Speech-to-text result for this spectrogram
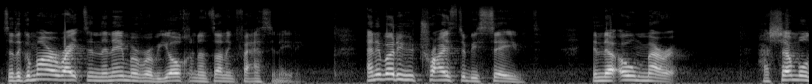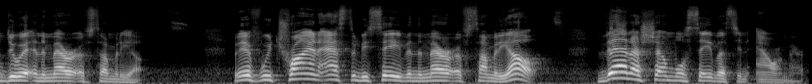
So the Gemara writes in the name of Rabbi Yochanan something fascinating. Anybody who tries to be saved in their own merit, Hashem will do it in the merit of somebody else. But if we try and ask to be saved in the merit of somebody else, then Hashem will save us in our merit.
